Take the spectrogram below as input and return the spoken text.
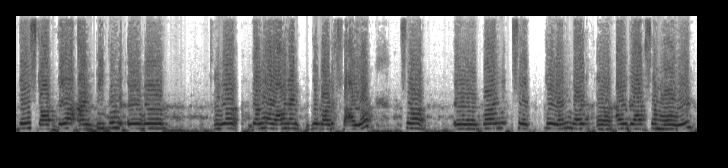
they stopped there, and people uh, were were coming around, and they got a fire. So uh, Paul said to them that uh, I'll grab some more wood,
